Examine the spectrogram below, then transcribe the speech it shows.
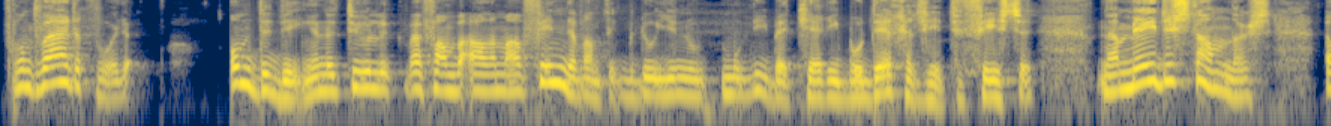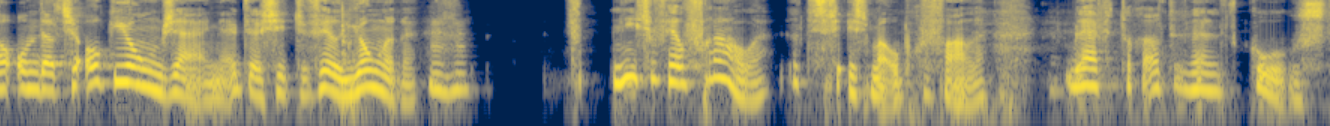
verontwaardigd worden om de dingen natuurlijk waarvan we allemaal vinden. Want ik bedoel, je moet niet bij Thierry Baudet gaan zitten vissen naar medestanders. Uh, omdat ze ook jong zijn. Hè. Daar zitten veel jongeren. Mm -hmm. Niet zoveel vrouwen. Dat is, is me opgevallen. Blijft toch altijd wel het coolst.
